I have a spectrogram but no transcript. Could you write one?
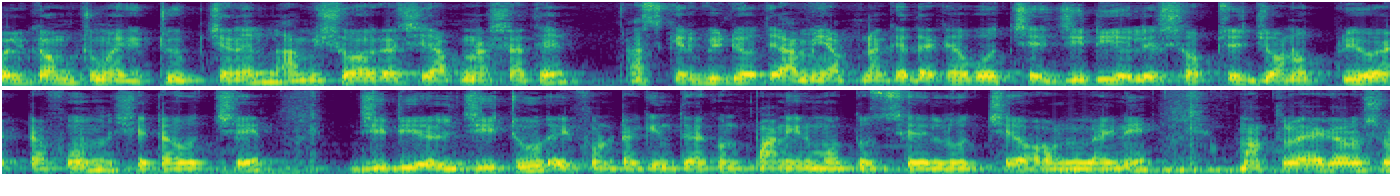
Welcome to my YouTube channel আমি সোহাগ আছি আপনার সাথে। আজকের ভিডিওতে আমি আপনাকে দেখাবো হচ্ছে জিডিএল এর সবচেয়ে জনপ্রিয় একটা ফোন, সেটা হচ্ছে জিডিএল জি টু এই ফোনটা কিন্তু এখন পানির মতো সেল হচ্ছে অনলাইনে মাত্র এগারোশো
